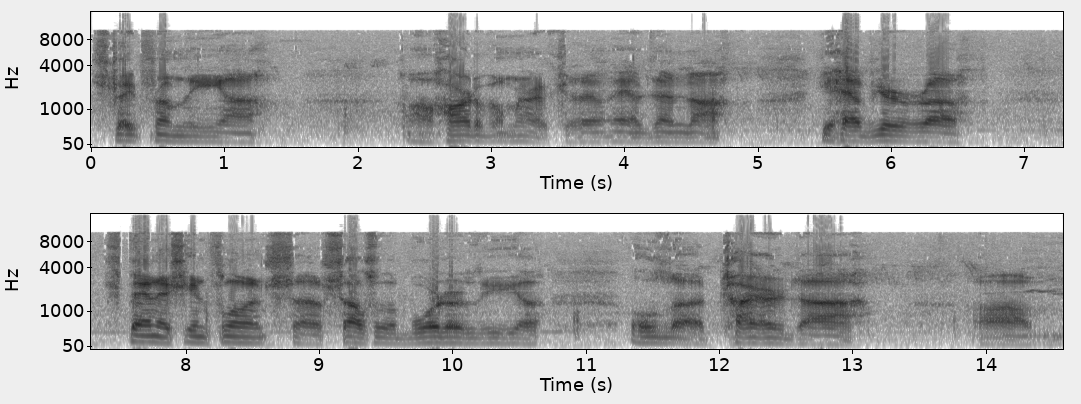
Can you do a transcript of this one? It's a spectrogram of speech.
straight from the uh, uh, heart of America. And then uh, you have your uh, Spanish influence uh, south of the border, the old tired, um,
